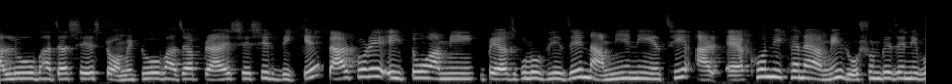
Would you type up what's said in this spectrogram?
আলু ভাজা শেষ টমেটো ভাজা প্রায় শেষের দিকে। তারপরে এই তো আমি পেঁয়াজগুলো ভেজে নামিয়ে নিয়েছি আর এখন এখানে আমি রসুন ভেজে নিব।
